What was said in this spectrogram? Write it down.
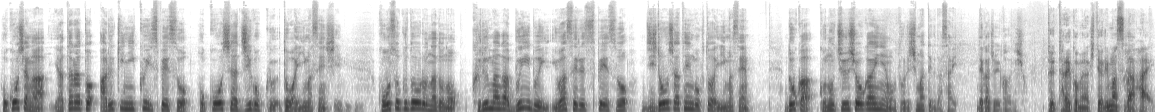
歩行者がやたらと歩きにくいスペースを歩行者地獄とは言いませんし高速道路などの車がブイブイ言わせるスペースを自動車天国とは言いません。どうかこの抽象概念を取り締まってください。デカ長いかがでしょというタレコミが来ておりますが、はい。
